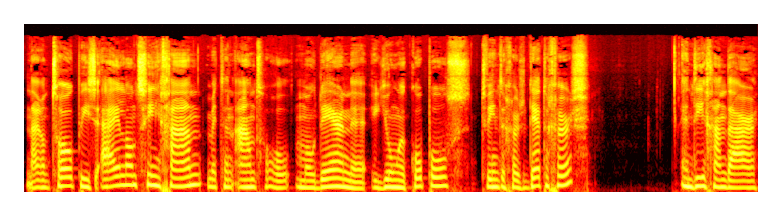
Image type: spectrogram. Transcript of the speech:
naar een tropisch eiland zien gaan met een aantal moderne jonge koppels, twintigers, dertigers. En die gaan daar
